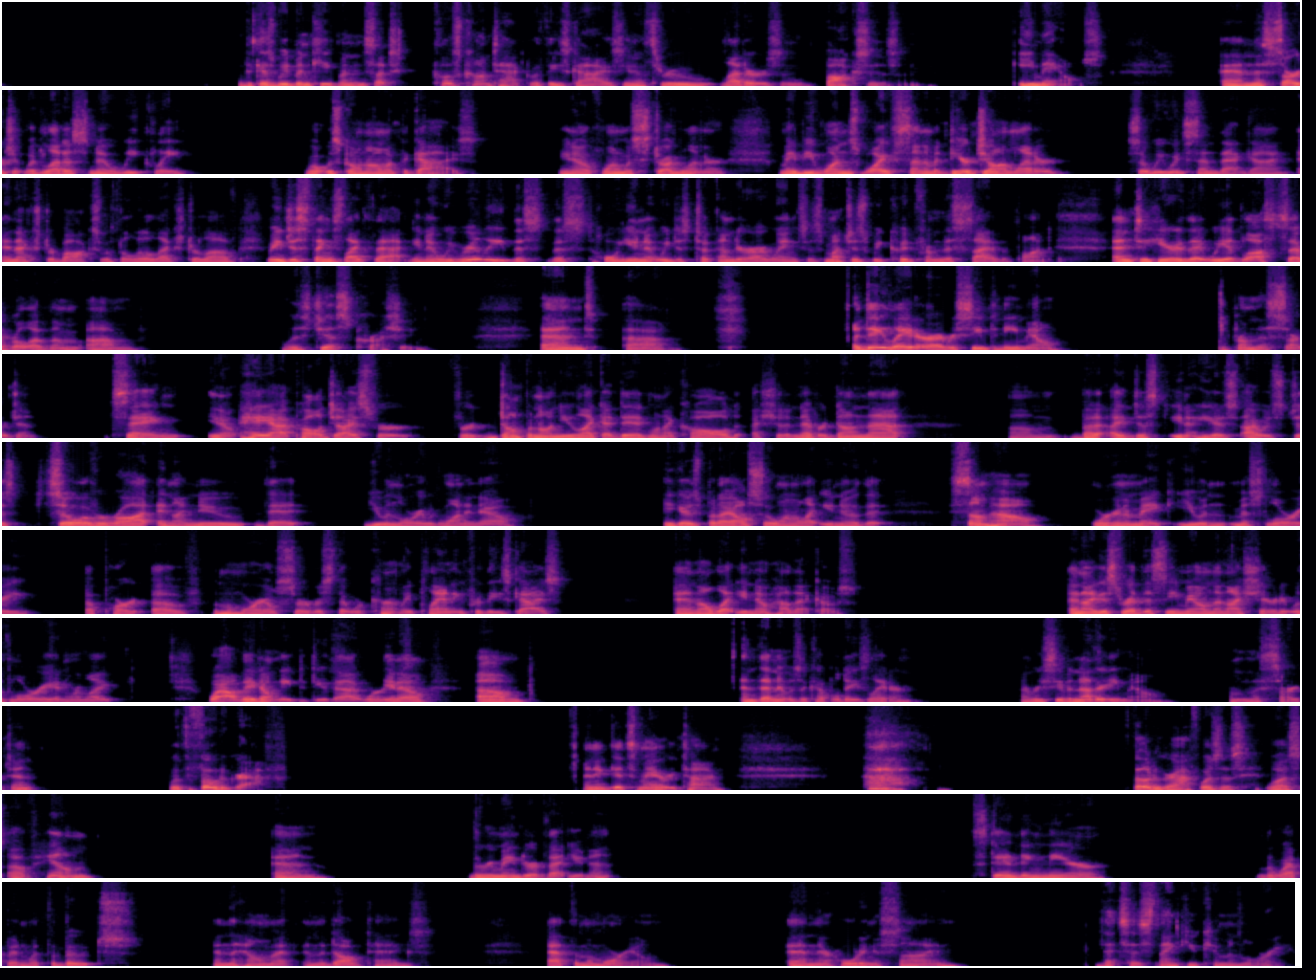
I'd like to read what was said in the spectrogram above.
because we'd been keeping in such close contact with these guys, you know, through letters and boxes and emails. And this sergeant would let us know weekly what was going on with the guys. You know, if one was struggling or maybe one's wife sent him a Dear John letter. So we would send that guy an extra box with a little extra love. I mean, just things like that. You know, we really this this whole unit we just took under our wings as much as we could from this side of the pond. And to hear that we had lost several of them um, was just crushing. And uh, a day later, I received an email from this sergeant saying, you know, hey, I apologize for for dumping on you like I did when I called. I should have never done that. Um, but I just, you know, he goes, I was just so overwrought and I knew that you and Lori would want to know. He goes, but I also want to let you know that somehow we're going to make you and Miss Lori a part of the memorial service that we're currently planning for these guys. And I'll let you know how that goes. And I just read this email and then I shared it with Lori and we're like, wow, they don't need to do that. We're, you know, um, and then it was a couple days later, I received another email from the sergeant with a photograph. And it gets me every time. photograph was was of him and the remainder of that unit standing near the weapon with the boots and the helmet and the dog tags at the memorial. And they're holding a sign that says, Thank you, Kim and Lori.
